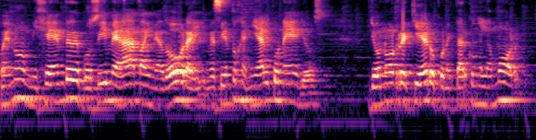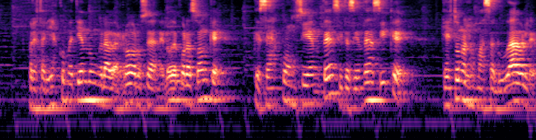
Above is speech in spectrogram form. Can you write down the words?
bueno, mi gente de por sí me ama y me adora y me siento genial con ellos. Yo no requiero conectar con el amor, pero estarías cometiendo un grave error. O sea, anhelo de corazón que, que seas consciente, si te sientes así, que, que esto no es lo más saludable.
